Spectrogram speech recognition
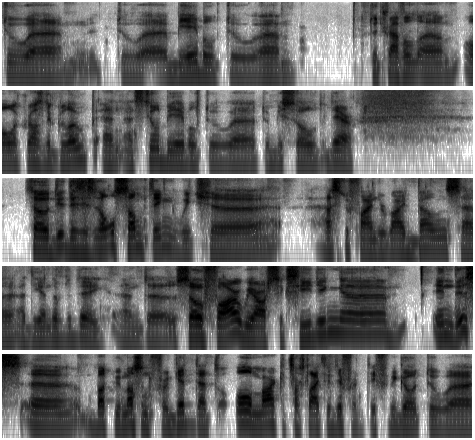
to uh, to uh, be able to um, to travel um, all across the globe and, and still be able to uh, to be sold there. So th- this is all something which uh, has to find the right balance uh, at the end of the day. And uh, so far, we are succeeding uh, in this, uh, but we mustn't forget that all markets are slightly different. If we go to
